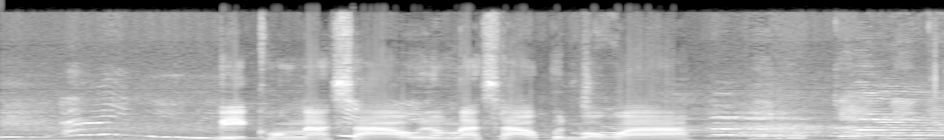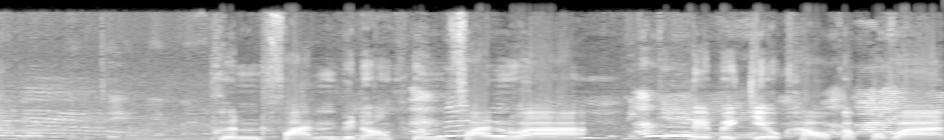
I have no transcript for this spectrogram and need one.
68 เลขของน้าสาวพี่น้องน้าสาวเพิ่นบอกว่านี่ลูกแกนี่น่ารักจริงๆเลยนะเพิ่นฝันพี่น้องเพิ่นฝันว่าได้ไปเกี่ยวเขากับพ่อบ้าน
